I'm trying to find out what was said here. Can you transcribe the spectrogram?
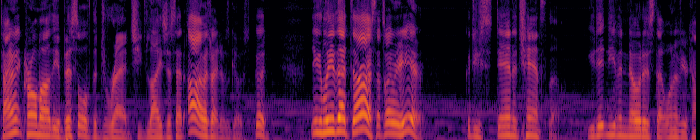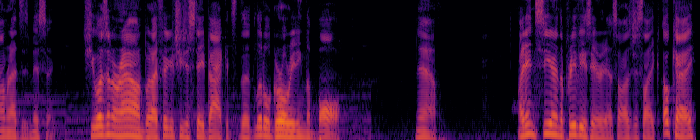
Tyrant Chroma, the Abyssal of the Dread. She lies just said, oh, ah, I was right, it was Ghost. Good. You can leave that to us. That's why we're here. Could you stand a chance, though? You didn't even notice that one of your comrades is missing. She wasn't around, but I figured she just stayed back. It's the little girl reading the ball. Yeah. I didn't see her in the previous area, so I was just like, okay.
